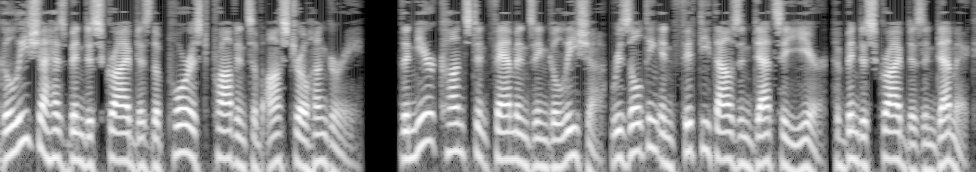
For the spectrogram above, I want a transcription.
Galicia has been described as the poorest province of Austro-Hungary. The near-constant famines in Galicia, resulting in 50,000 deaths a year, have been described as endemic.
